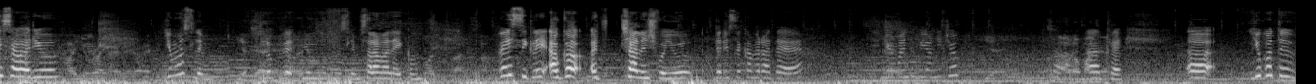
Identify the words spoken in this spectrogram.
Guys, how are you? You Muslim? Yes. You look ve- you Muslim. Salam alaikum. Basically, I've got a challenge for you. There is a camera there. Do you mind to be on YouTube? Yeah. Okay. Uh, you got to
